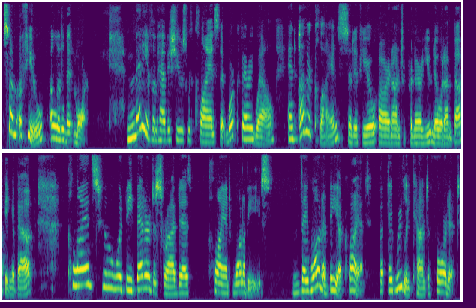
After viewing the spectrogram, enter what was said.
some a few, a little bit more. Many of them have issues with clients that work very well, and other clients, and if you are an entrepreneur, you know what I'm talking about, clients who would be better described as client wannabes. They want to be a client, but they really can't afford it.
